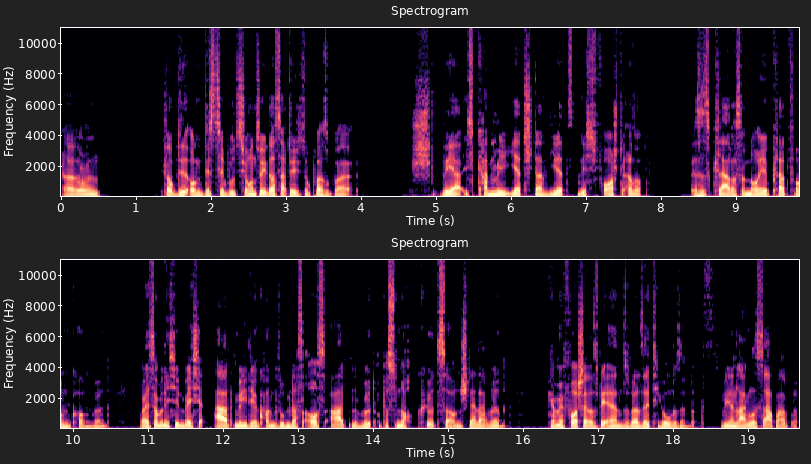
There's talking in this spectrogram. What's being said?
Ähm, ich glaube, und Distribution, das ist natürlich super, super schwer. Ich kann mir jetzt stand jetzt nicht vorstellen, also es ist klar, dass eine neue Plattform kommen wird. Ich weiß aber nicht, in welche Art Medienkonsum das ausarten wird, ob es noch kürzer und schneller wird. Ich kann mir vorstellen, dass wir eher in so einer Sättigung sind, dass es wieder langsamer wird.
